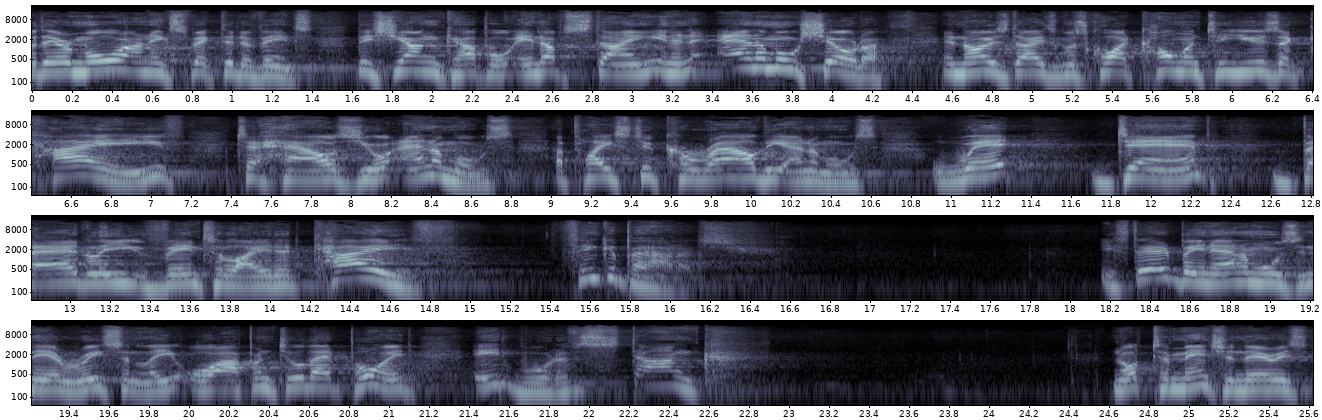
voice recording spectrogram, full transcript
But there are more unexpected events. This young couple end up staying in an animal shelter. In those days, it was quite common to use a cave to house your animals, a place to corral the animals. Wet, damp, badly ventilated cave. Think about it. If there had been animals in there recently or up until that point, it would have stunk. Not to mention, there is,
